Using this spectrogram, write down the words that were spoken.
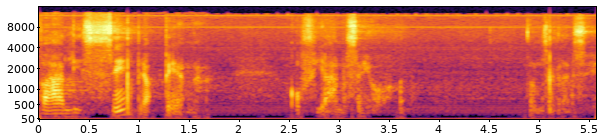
Vale sempre a pena confiar no Senhor. Vamos agradecer.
